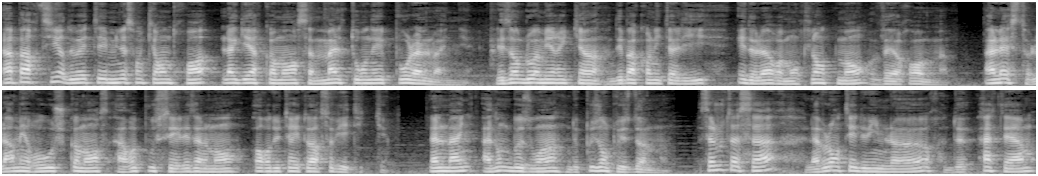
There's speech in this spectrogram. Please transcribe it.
À partir de l'été 1943, la guerre commence à mal tourner pour l'Allemagne. Les Anglo-Américains débarquent en Italie et de là remontent lentement vers Rome. À l'est, l'armée rouge commence à repousser les Allemands hors du territoire soviétique. L'Allemagne a donc besoin de plus en plus d'hommes. S'ajoute à ça la volonté de Himmler de, à terme,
